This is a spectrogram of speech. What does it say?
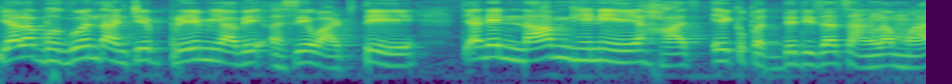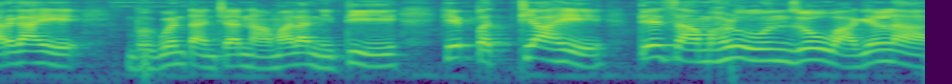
ज्याला भगवंतांचे प्रेम यावे असे वाटते त्याने नाम घेणे हाच एक पद्धतीचा चांगला मार्ग आहे. भगवंतांच्या नामाला नीती हे पथ्य आहे. ते सांभाळून जो वागेल ना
